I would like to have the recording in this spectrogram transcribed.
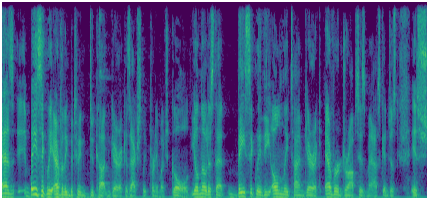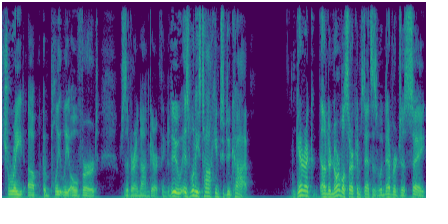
as basically everything between Dukat and Garak is actually pretty much gold. You'll notice that basically the only time Garak ever drops his mask and just is straight up completely overt, which is a very non-Garak thing to do, is when he's talking to Dukat. Garak, under normal circumstances, would never just say,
